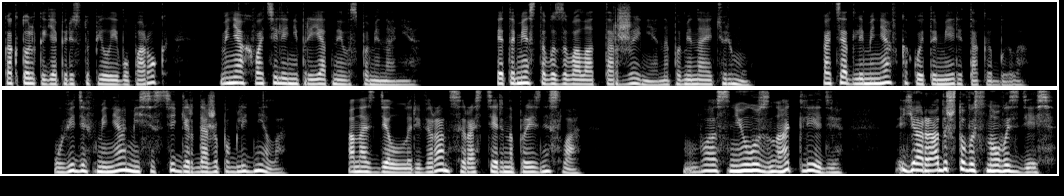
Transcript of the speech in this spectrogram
Как только я переступила его порог — меня охватили неприятные воспоминания. Это место вызывало отторжение, напоминая тюрьму. Хотя для меня в какой-то мере так и было. Увидев меня, миссис Сигер даже побледнела. Она сделала реверанс и растерянно произнесла. «Вас не узнать, леди. Я рада, что вы снова здесь».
